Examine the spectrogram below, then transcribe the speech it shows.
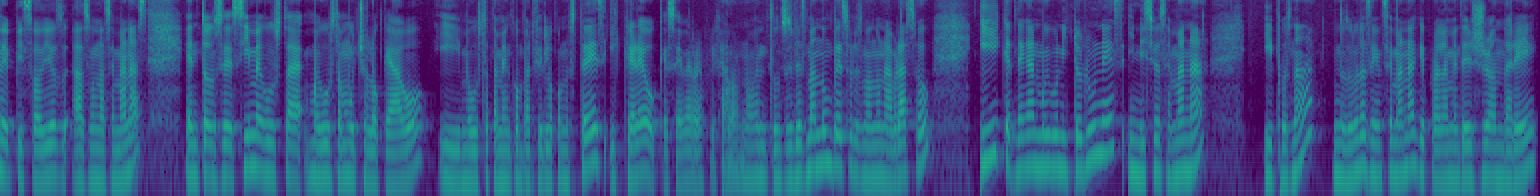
episodios hace unas semanas. Entonces sí me gusta, me gusta mucho lo que hago y me gusta también compartirlo con ustedes y creo que se ve reflejado, ¿no? Entonces les mando un beso, les mando un abrazo y que tengan muy bonito lunes, inicio de semana. Y pues nada, nos vemos la siguiente semana que probablemente yo andaré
